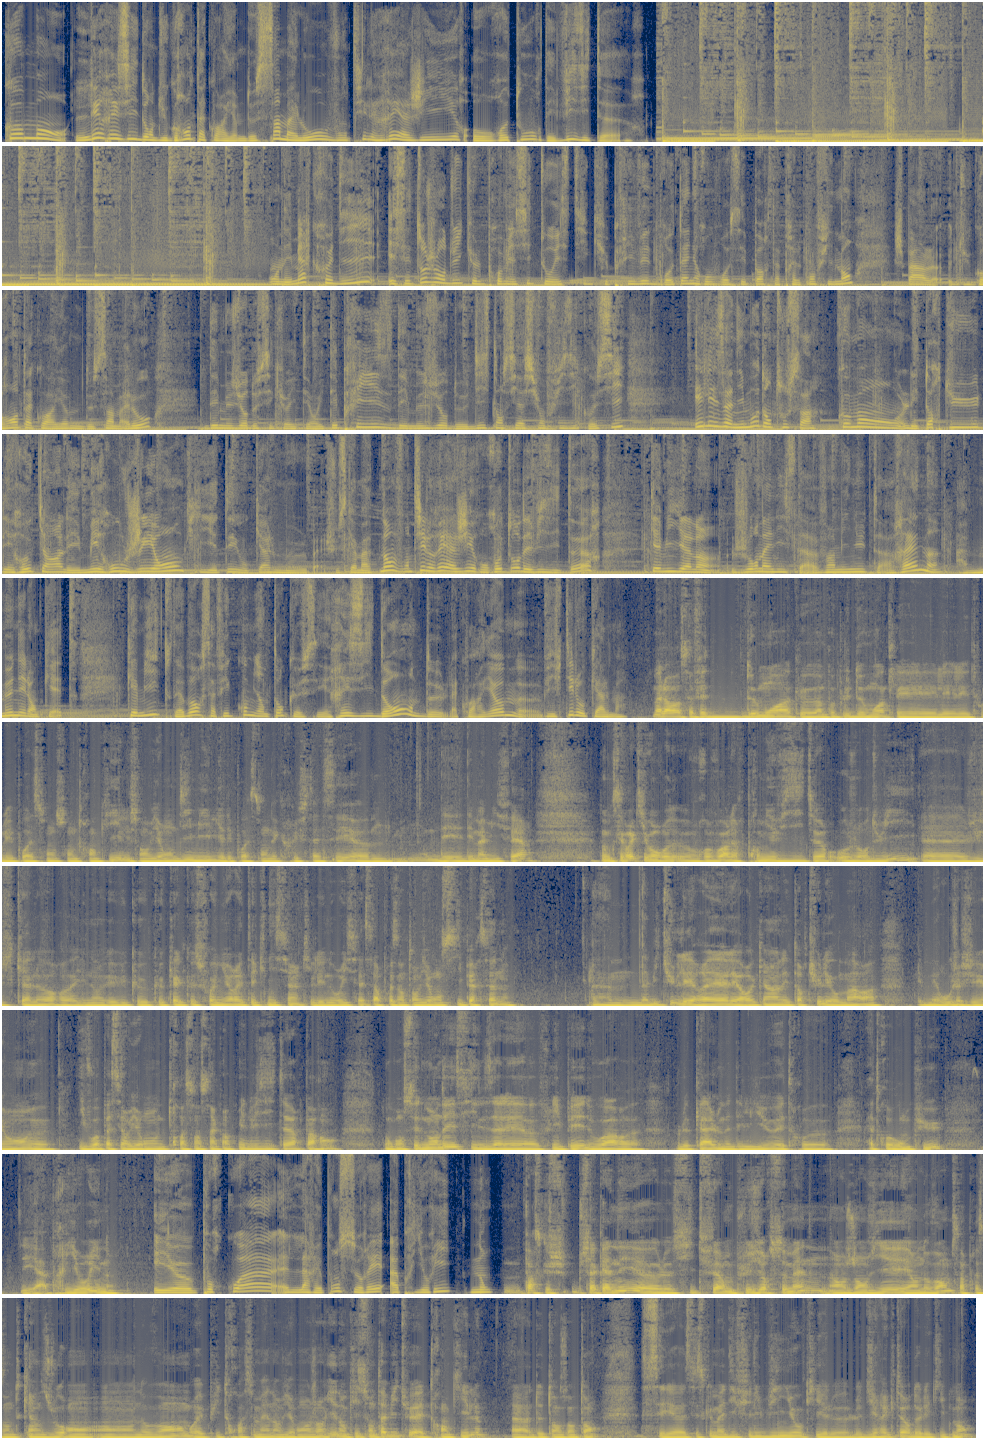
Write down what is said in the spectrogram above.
Comment les résidents du Grand Aquarium de Saint-Malo vont-ils réagir au retour des visiteurs? On est mercredi et c'est aujourd'hui que le premier site touristique privé de Bretagne rouvre ses portes après le confinement. Je parle du Grand Aquarium de Saint-Malo. Des mesures de sécurité ont été prises, des mesures de distanciation physique aussi. Et les animaux dans tout ça Comment les tortues, les requins, les mérous géants qui étaient au calme bah, jusqu'à maintenant vont-ils réagir au retour des visiteurs? Camille Alain, journaliste à 20 minutes à Rennes, a mené l'enquête. Camille, tout d'abord, ça fait combien de temps que ces résidents de l'aquarium euh, vivent-ils au calme? Alors, ça fait deux mois, que, un peu plus de deux mois que tous les poissons sont tranquilles. Ils sont environ 10 000. Il y a des poissons, des crustacés, euh, des, mammifères. Donc, c'est vrai qu'ils vont re- revoir leurs premiers visiteurs aujourd'hui. Euh, Jusqu'alors, ils n'avaient vu que, que quelques soigneurs et techniciens qui les nourrissaient. Ça représente environ 6 personnes. D'habitude, les raies, les requins, les tortues, les homards, les mets rouges géants, euh, ils voient passer environ 350 000 visiteurs par an. Donc on s'est demandé s'ils allaient euh, flipper de voir euh, le calme des lieux être, euh, être rompu. Et a priori, non. Et euh, pourquoi la réponse serait a priori non? Parce que ch- chaque année, euh, le site ferme plusieurs semaines, en janvier et en novembre. Ça représente 15 jours en, novembre et puis 3 semaines environ en janvier. Donc ils sont habitués à être tranquilles euh, de temps en temps. C'est euh, ce que m'a dit Philippe Vigneault, qui est le, directeur de l'équipement.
